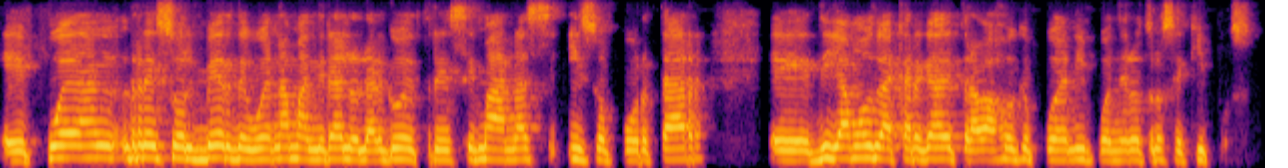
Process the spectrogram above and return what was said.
eh, puedan resolver de buena manera a lo largo de tres semanas y soportar, digamos, la carga de trabajo que puedan imponer otros equipos.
